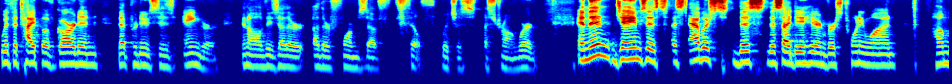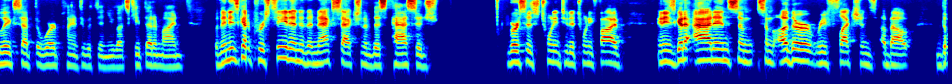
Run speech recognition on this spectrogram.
with a type of garden that produces anger and all these other, other forms of filth, which is a strong word. And then James has established this, this idea here in verse 21 humbly accept the word planted within you. Let's keep that in mind. But then he's going to proceed into the next section of this passage, verses 22 to 25, and he's going to add in some, some other reflections about the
